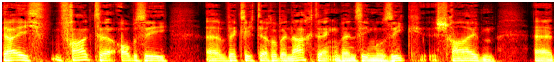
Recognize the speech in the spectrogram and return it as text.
Ja, ich fragte, ob Sie äh, wirklich darüber nachdenken, wenn Sie Musik schreiben, äh,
